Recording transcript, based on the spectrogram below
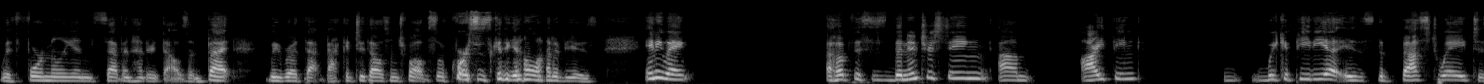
with 4,700,000. But we wrote that back in 2012. So, of course, it's going to get a lot of views. Anyway, I hope this has been interesting. Um, I think Wikipedia is the best way to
